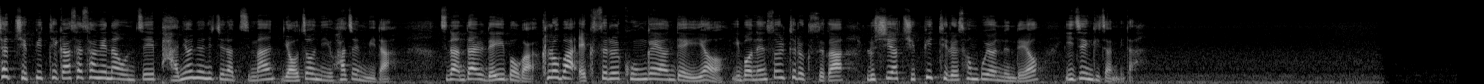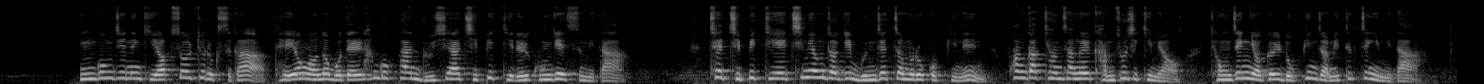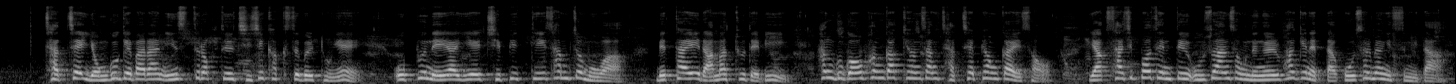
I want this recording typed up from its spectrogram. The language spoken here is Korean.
챗 GPT가 세상에 나온 지 반여 년이 지났지만 여전히 화제입니다. 지난달 네이버가 클로바 X를 공개한 데 이어 이번엔 솔트룩스가 루시아 GPT를 선보였는데요. 이진 기자입니다. 인공지능 기업 솔트룩스가 대형 언어 모델 한국판 루시아 GPT를 공개했습니다. 챗 GPT의 치명적인 문제점으로 꼽히는 환각 현상을 감소시키며 경쟁력을 높인 점이 특징입니다. 자체 연구 개발한 Instruct 지식 학습을 통해 오픈 AI의 GPT 3.5와 메타의 라마2 대비 한국어 환각 현상 자체 평가에서 약 40% 우수한 성능을 확인했다고 설명했습니다.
